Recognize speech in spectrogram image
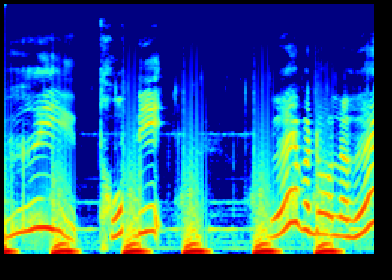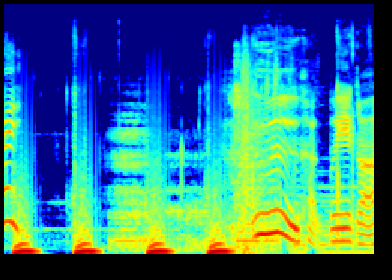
เฮ้ย ทุบดิ เฮ้ย มันโดนเหรอเฮ้ย อือขังตัวเองเหรอ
